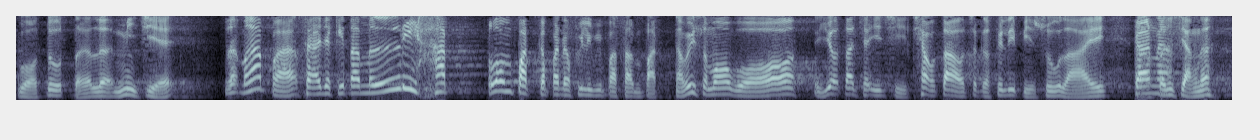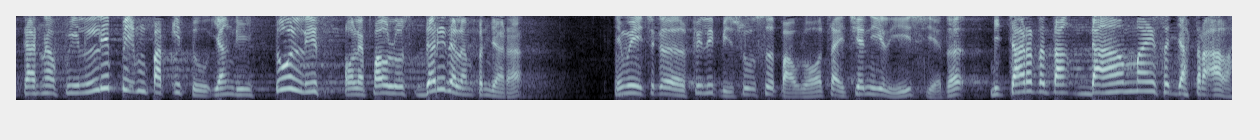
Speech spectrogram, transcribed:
我都得了秘诀。Nah, mengapa saya ajak kita melihat lompat kepada Filipi pasal 4? 那为什么我要大家一起跳到这个菲利比书来、呃 Karena- 分享呢？Karena Filipi 4 itu yang ditulis oleh Paulus dari dalam penjara 因为这个菲利比书是保罗在监狱里写的 bicara tentang damai sejahtera Allah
